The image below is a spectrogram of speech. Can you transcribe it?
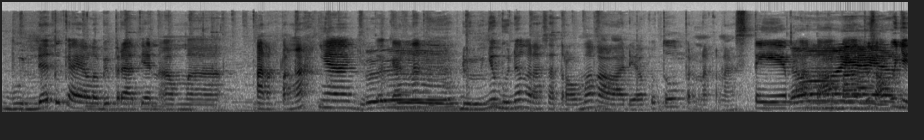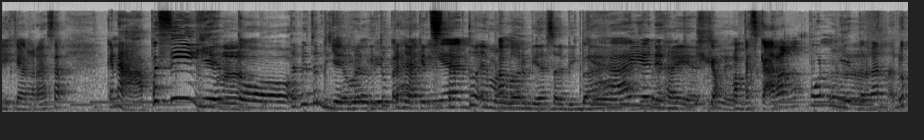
bunda tuh kayak lebih perhatian sama anak tengahnya gitu Hmm. karena dulunya bunda ngerasa trauma kalau adik aku tuh pernah kena step Oh, atau apa iya, terus iya. aku jadi kayak ngerasa kenapa sih gitu? Tapi itu di zaman itu penyakit step tuh emang luar biasa bikin bahaya dan bahaya. kayak sampai sekarang pun gitu kan. Aduh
